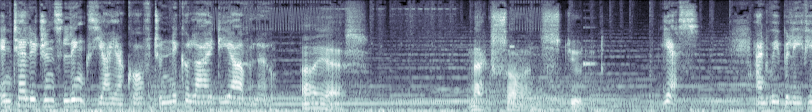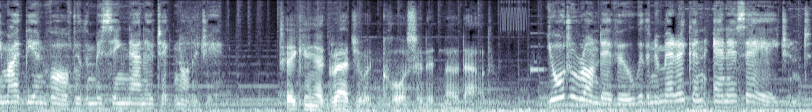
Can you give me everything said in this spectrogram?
Intelligence links Yayakov to Nikolai Diavolo. Ah, yes. Max Zorin's student. Yes, and we believe he might be involved with the missing nanotechnology. Taking a graduate course in it, no doubt. You're to rendezvous with an American NSA agent,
